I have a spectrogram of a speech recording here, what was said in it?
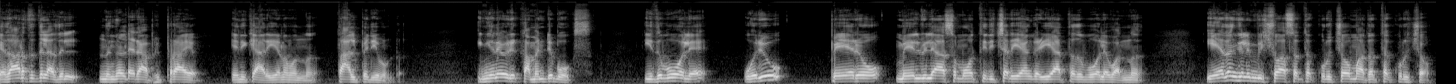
യഥാർത്ഥത്തിൽ അതിൽ നിങ്ങളുടെ ഒരു അഭിപ്രായം എനിക്കറിയണമെന്ന് താല്പര്യമുണ്ട്. ഇങ്ങനെ ഒരു കമന്റ് ബോക്സ് ഇതുപോലെ ഒരു പേരോ മേൽവിലാസമോ തിരിച്ചറിയാൻ കഴിയാത്തതുപോലെ വന്ന് ഏതെങ്കിലും വിശ്വാസത്തെക്കുറിച്ചോ മതത്തെക്കുറിച്ചോ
